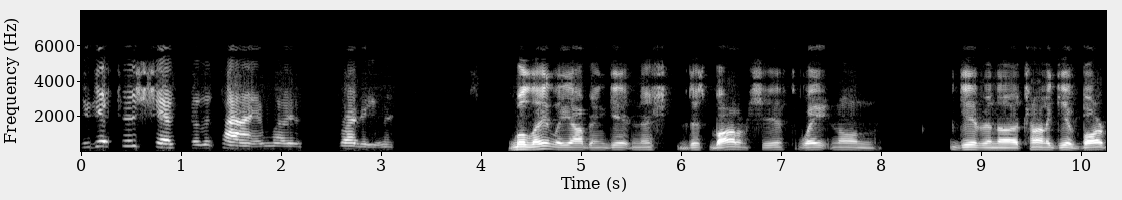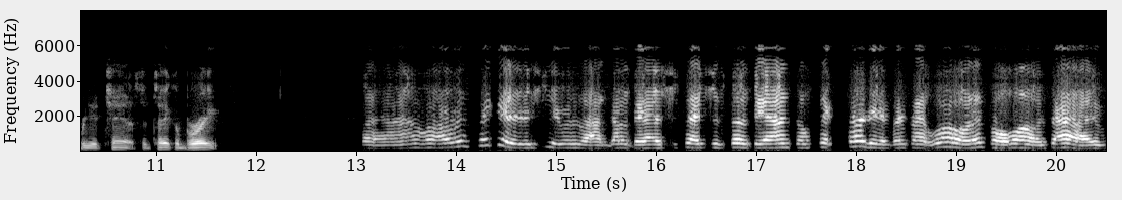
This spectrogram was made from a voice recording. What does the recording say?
You get this shift for the time when it's running. Well, lately I've been getting this this bottom shift, waiting on giving uh trying to give Barbie a chance to take a break. Uh, well, I was thinking she was uh, going to be on. She said she's going to be on until six thirty. And I thought, whoa, that's a long time.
